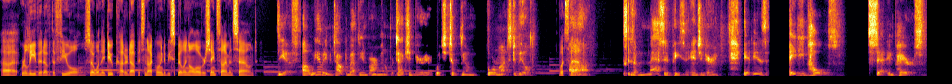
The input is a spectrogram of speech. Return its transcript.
uh, relieve it of the fuel. So when they do cut it up, it's not going to be spilling all over St. Simon Sound. Yes. Uh, we haven't even talked about the environmental protection barrier, which took them four months to build. What's that? This is a massive piece of engineering. It is 80 poles set in pairs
